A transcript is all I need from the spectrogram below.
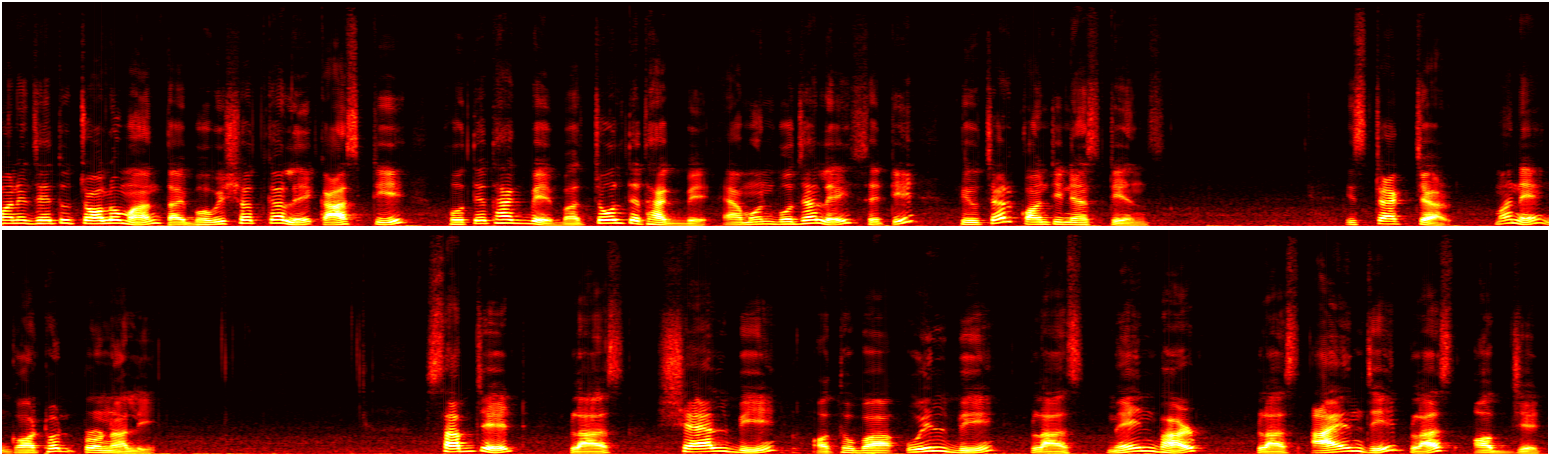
মানে যেহেতু চলমান, তাই ভবিষ্যৎকালে কাজটি হতে থাকবে বা চলতে থাকবে। এমন বোঝালেই সেটি ফিউচার কন্টিনিউয়াস টেন্স স্ট্রাকচার মানে গঠন প্রণালী। সাবজেক্ট প্লাস শ্যাল বি অথবা will be plus main verb plus ING plus object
